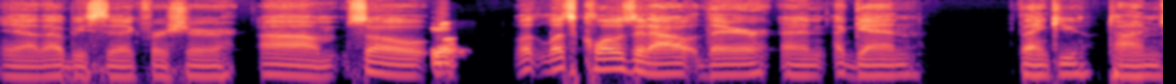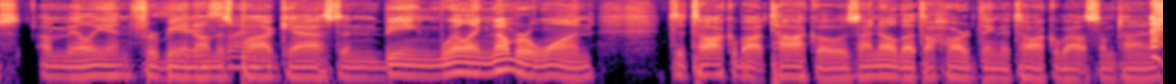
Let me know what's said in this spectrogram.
Yeah, that would be sick for sure. Um, so Yep. let, let's close it out there. And again, thank you times a million for being on this podcast and being willing, number one, to talk about tacos. I know that's a hard thing to talk about sometimes.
